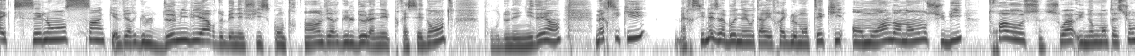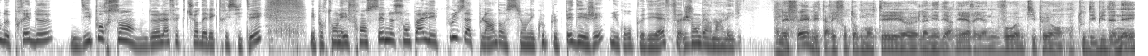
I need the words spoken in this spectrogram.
excellent, 5,2 milliards de bénéfices contre 1,2 l'année précédente. Pour vous donner une idée. Hein. Merci qui? Merci les abonnés aux tarifs réglementés qui, en moins d'un an, ont subi trois hausses, soit une augmentation de près de 10% de la facture d'électricité. Et pourtant, les Français ne sont pas les plus à plaindre si on écoute le PDG du groupe EDF, Jean-Bernard Lévy. En effet, les tarifs ont augmenté euh, l'année dernière et à nouveau un petit peu en, en tout début d'année.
